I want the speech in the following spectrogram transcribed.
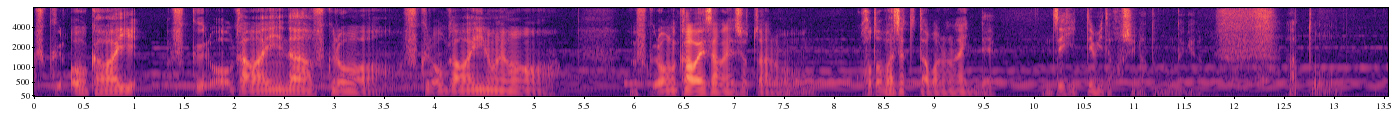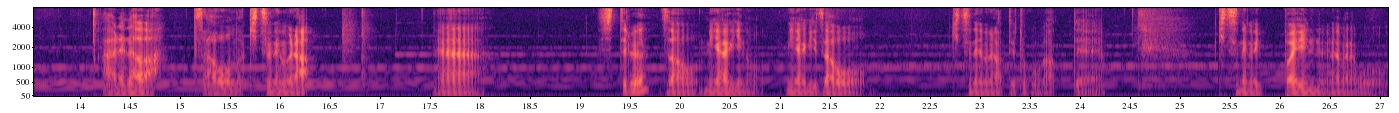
フクロウかわいい。フクロウかわいいんだ、フクロウ。フクロウかわいいのよ。フクロウの可愛さはね、ちょっとあの、言葉じゃ伝わらないんで、ぜひ行ってみてほしいなと思うんだけど。あと、あれだわ。蔵王の狐村。ねえ。知ってる？蔵王、宮城の宮城蔵王、狐村っていうとこがあって、狐がいっぱいいるのよ。なんかね、こ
